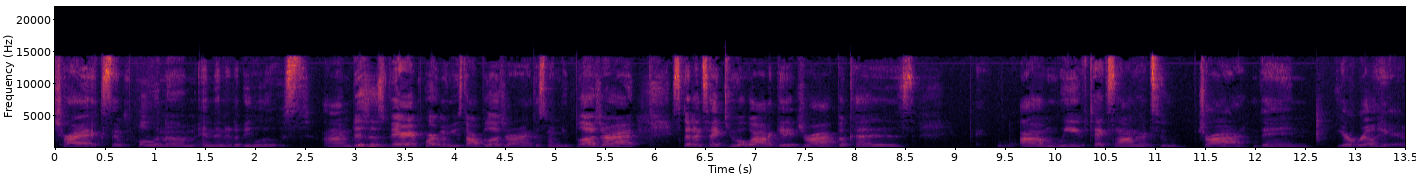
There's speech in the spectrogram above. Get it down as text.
tracks and pulling them and then it'll be loose. Um, this is very important when you start blow drying because when you blow dry it's going to take you a while to get it dry because um, weave takes longer to dry than your real hair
